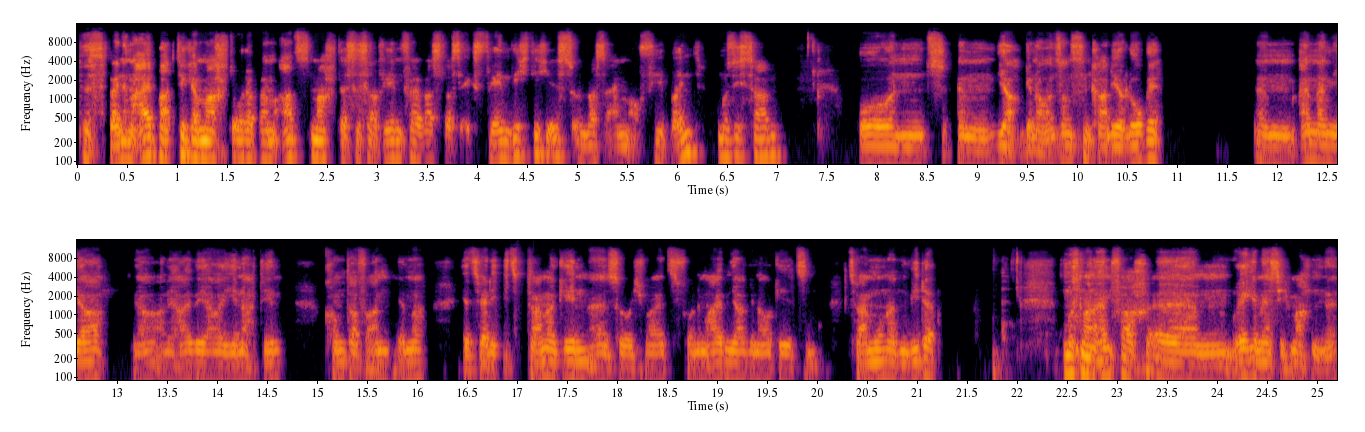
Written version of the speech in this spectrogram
das bei einem Heilpraktiker macht oder beim Arzt macht, das ist auf jeden Fall was, was extrem wichtig ist und was einem auch viel bringt, muss ich sagen. Und ähm, ja, genau, ansonsten Kardiologe ähm, einmal im Jahr, ja, alle halbe Jahre, je nachdem, kommt drauf an, immer. Jetzt werde ich zweimal gehen, also ich war jetzt vor einem halben Jahr, genau, gehe jetzt in zwei Monaten wieder muss man einfach ähm, regelmäßig machen. Ne?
